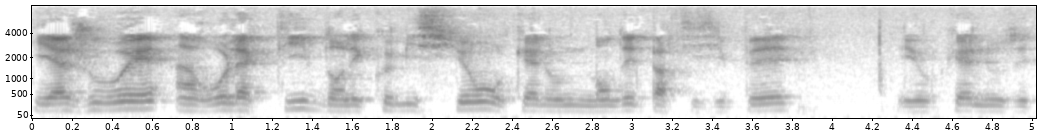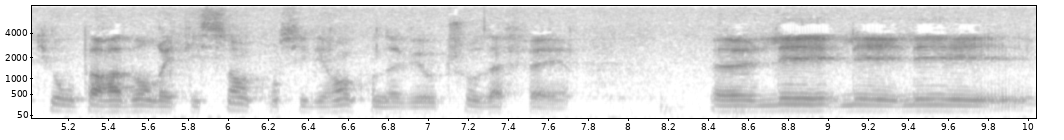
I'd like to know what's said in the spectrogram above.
et à jouer un rôle actif dans les commissions auxquelles on nous demandait de participer et auxquelles nous étions auparavant réticents, considérant qu'on avait autre chose à faire. Euh, les,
